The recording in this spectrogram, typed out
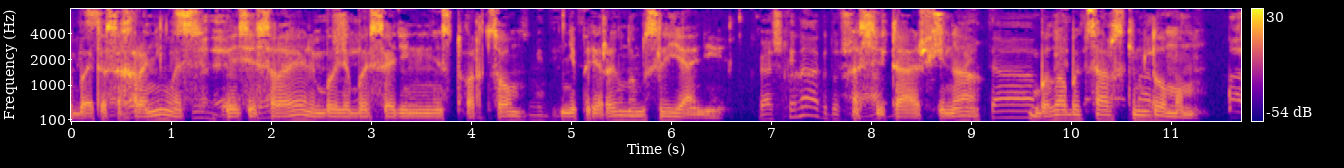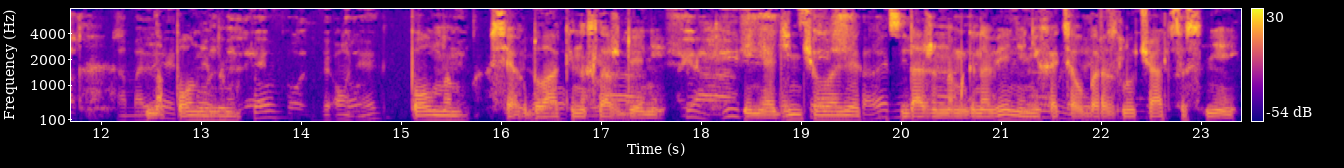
бы это сохранилось, весь Израиль были бы соединены с Творцом в непрерывном слиянии. А святая Шхина была бы царским домом, наполненным полным всех благ и наслаждений. И ни один человек даже на мгновение не хотел бы разлучаться с ней.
